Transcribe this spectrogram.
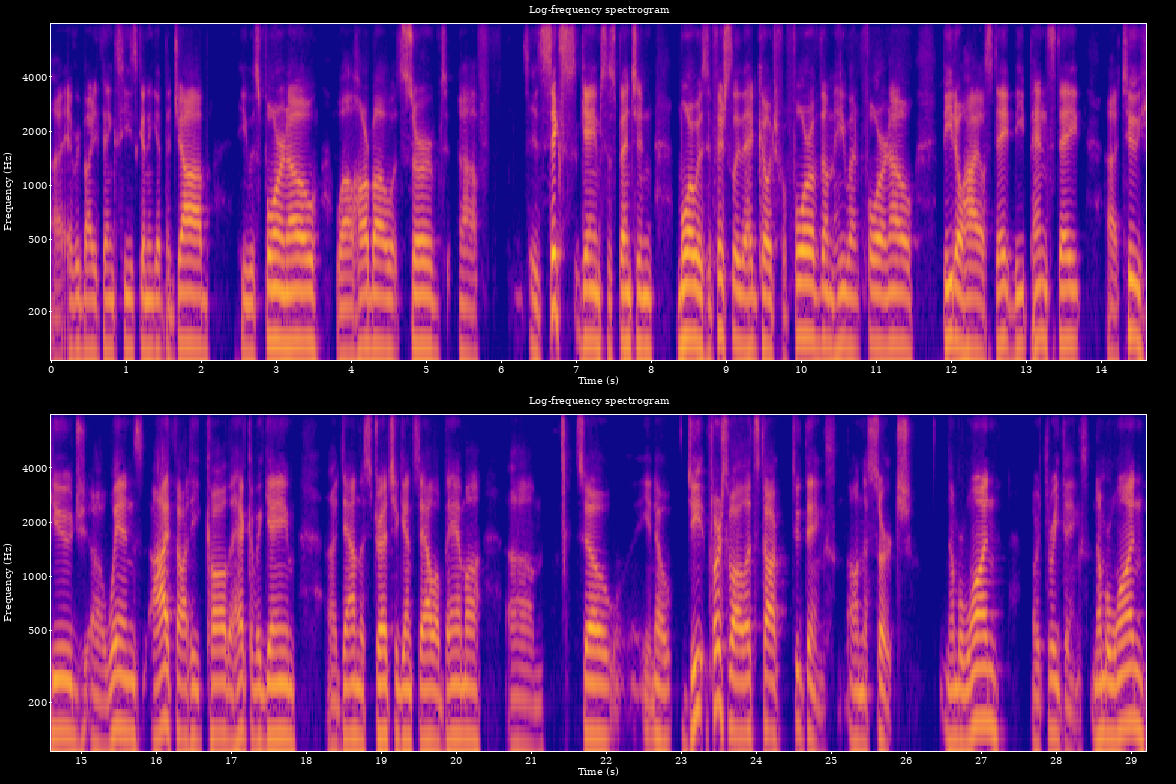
Uh, everybody thinks he's going to get the job. He was 4 0 while Harbaugh served uh, his six game suspension. Moore was officially the head coach for four of them. He went 4 0, beat Ohio State, beat Penn State, uh, two huge uh, wins. I thought he called a heck of a game uh, down the stretch against Alabama. Um, so, you know, you, first of all, let's talk two things on the search. Number one, or three things. Number one,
